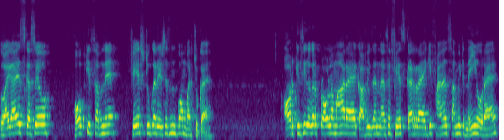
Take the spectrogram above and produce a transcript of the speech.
तो आई गाइस कैसे हो? होप कि सबने फ़ेज़ टू का रजिस्ट्रेशन फॉर्म भर चुका है। और किसी का अगर प्रॉब्लम आ रहा है, काफ़ी जन ऐसे फेस कर रहा है कि फाइनल सबमिट नहीं हो रहा है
